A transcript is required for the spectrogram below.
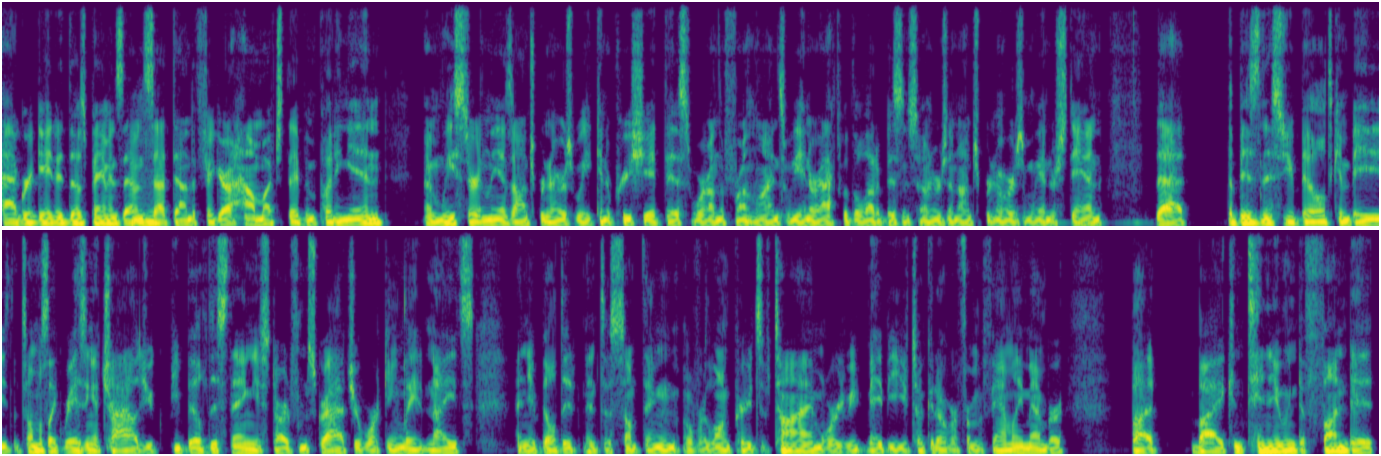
aggregated those payments they haven't mm-hmm. sat down to figure out how much they've been putting in. And we certainly as entrepreneurs we can appreciate this. We're on the front lines. We interact with a lot of business owners and entrepreneurs and we understand that the business you build can be it's almost like raising a child. You you build this thing you start from scratch you're working late at nights and you build it into something over long periods of time or you, maybe you took it over from a family member. But by continuing to fund it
